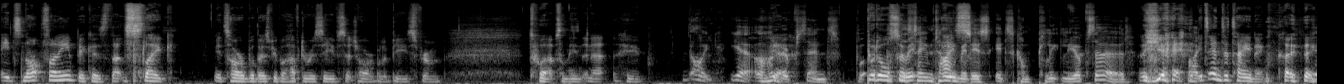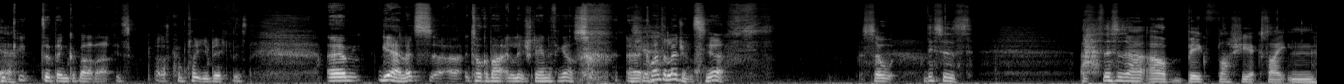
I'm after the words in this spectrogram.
it's not funny because that's like it's horrible. Those people have to receive such horrible abuse from twerps on the internet who oh yeah 100% but, But also at the it same time is- it is it's completely absurd Yeah, Like- it's entertaining. I think Yeah. to think about that. It's uh, completely ridiculous. Um, yeah, let's uh, talk about literally anything else. Uh, Yeah. Commander Legends, yeah, so this is this is our, our big flashy exciting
